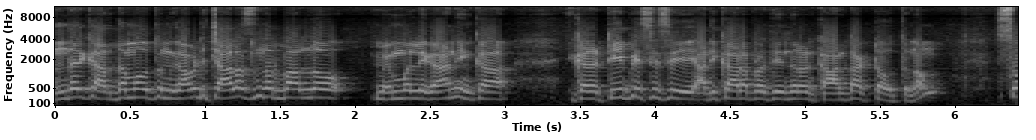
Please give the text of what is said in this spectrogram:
అందరికీ అర్థమవుతుంది కాబట్టి చాలా సందర్భాల్లో మిమ్మల్ని కానీ ఇంకా ఇక్కడ టీపీసీసీ అధికార ప్రతినిధులను కాంటాక్ట్ అవుతున్నాం. సో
